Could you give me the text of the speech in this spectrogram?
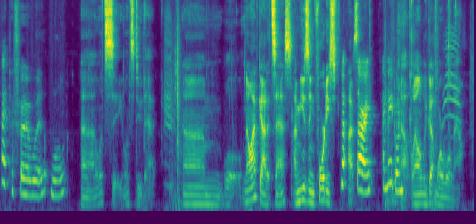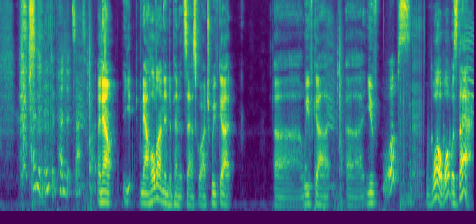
I prefer wool. wool. Uh, let's see. Let's do that. Um, wool. No, I've got it, Sas. I'm using 40. No, I- sorry. I made one. oh, well, we've got more wool now. I'm an independent Sasquatch. Now, now hold on, independent Sasquatch. We've got. Uh, we've got. Uh, you've. Whoops. Whoa! What was that?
